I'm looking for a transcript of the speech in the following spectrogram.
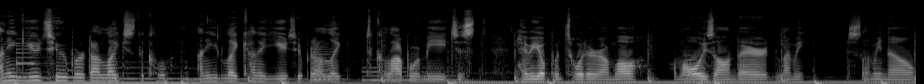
any YouTuber that likes to col- any like kind of YouTuber that like to collaborate with me, just hit me up on Twitter. I'm all I'm always on there. Let me just let me know.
